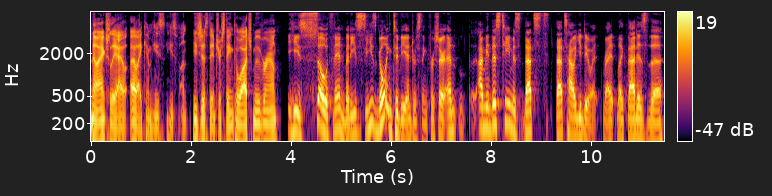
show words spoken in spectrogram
No, actually, I I like him. He's he's fun. He's just interesting to watch move around. He's so thin, but he's he's going to be interesting for sure. And I mean, this team is that's that's how you do it, right? Like that is the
